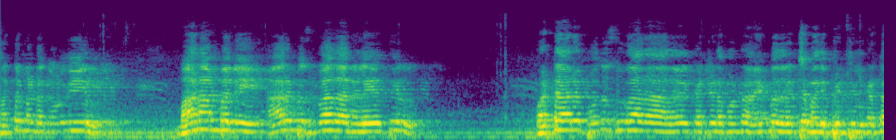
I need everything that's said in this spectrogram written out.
சட்டமன்ற தொகுதியில் மானாம்பதி ஆரம்ப சுகாதார நிலையத்தில் வட்டார பொது சுகாதார கட்டிடம் ஒன்று ஐம்பது லட்சம் மதிப்பீட்டில் கட்ட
